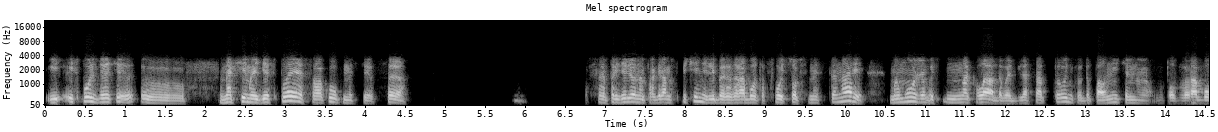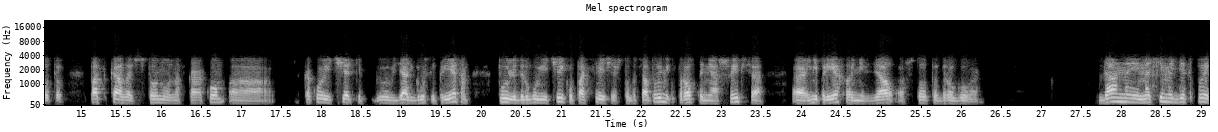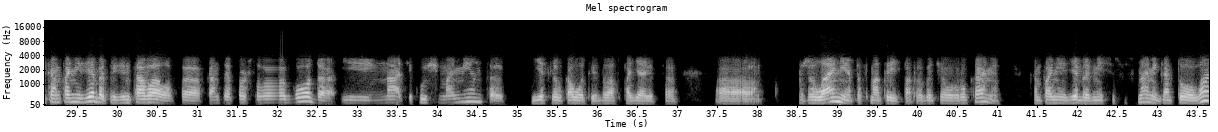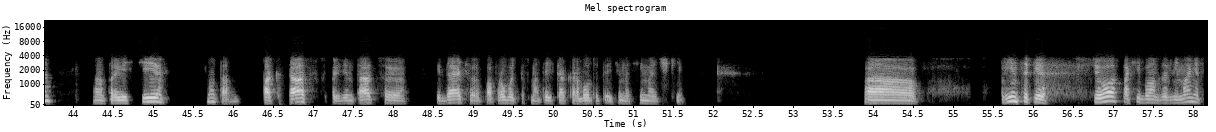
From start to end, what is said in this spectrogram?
И используйте э, носимые дисплеи в совокупности с, с определенным программным обеспечением, либо разработав свой собственный сценарий, мы можем накладывать для сотрудников дополнительную работу, подсказывать, что нужно в каком, э, какой ячейке взять груз, и при этом ту или другую ячейку подсечь, чтобы сотрудник просто не ошибся э, и не приехал и не взял что-то другое. Данный носимый дисплей компания Zebra презентовала в конце прошлого года, и на текущий момент, если у кого-то из вас появится э, желание посмотреть, потрогать его руками, компания Zebra вместе с нами готова а, провести, ну, там, показ, презентацию и дать, э, попробовать посмотреть, как работают эти носимые очки. А, в принципе, все. Спасибо вам за внимание.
